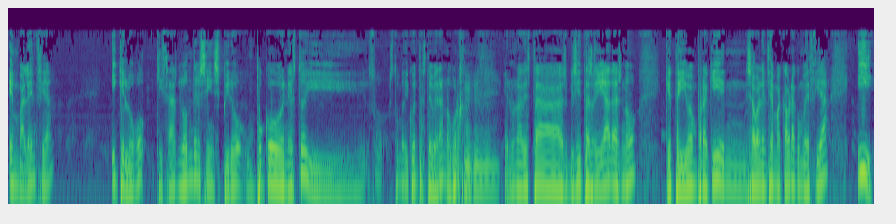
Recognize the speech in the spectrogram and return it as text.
en Valencia y que luego quizás Londres se inspiró un poco en esto y eso- esto me di cuenta este verano, Borja, en una de estas visitas guiadas, ¿no? Que te iban por aquí en esa Valencia macabra, como decía, y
